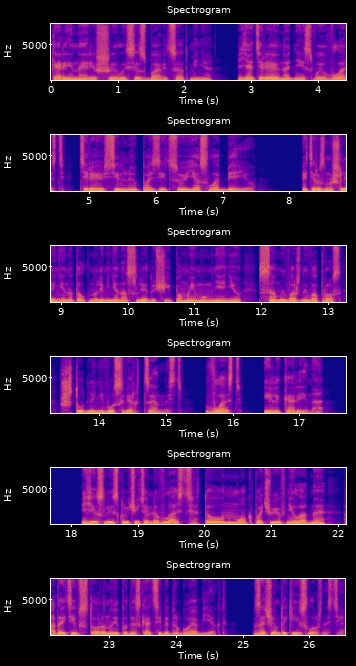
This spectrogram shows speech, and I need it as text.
Карина решилась избавиться от меня. Я теряю над ней свою власть, теряю сильную позицию, я слабею. Эти размышления натолкнули меня на следующий, по моему мнению, самый важный вопрос. Что для него сверхценность? Власть или Карина? Если исключительно власть, то он мог, почуяв неладное, отойти в сторону и подыскать себе другой объект. Зачем такие сложности?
